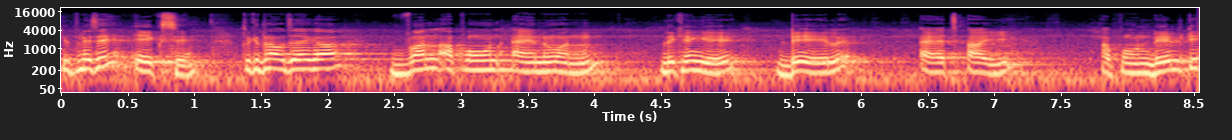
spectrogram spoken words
कितने से? एक से। तो कितना हो जाएगा? वन अपॉन एन वन लिखेंगे del H I upon del T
